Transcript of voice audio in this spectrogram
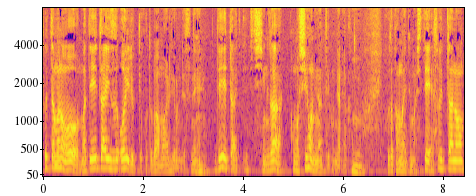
そういったものを、まあ、データイズオイルっていう言葉もあるようにですね、うん、データ自身が今後資本になっていくんじゃないかということを考えてまして、そういったあの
